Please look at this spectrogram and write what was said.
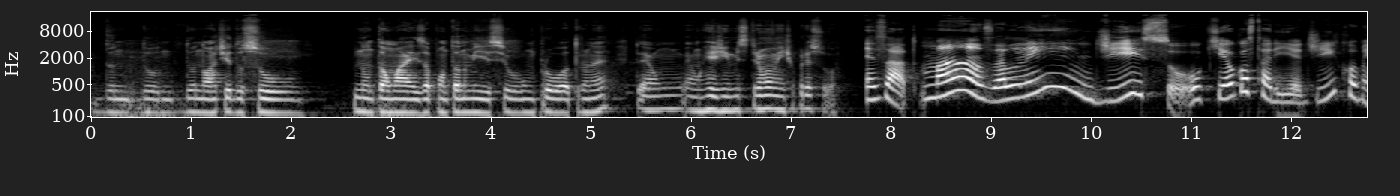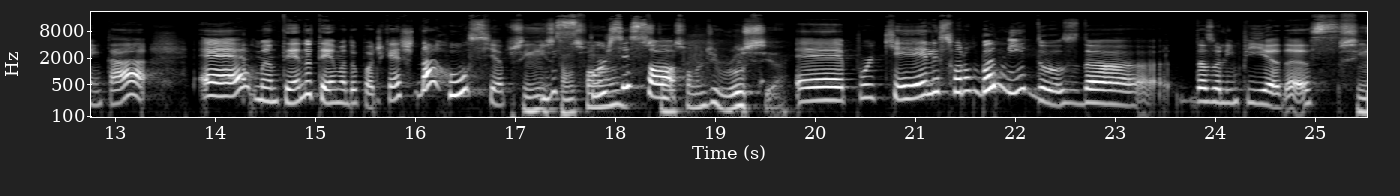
do, do, do Norte e do Sul não estão mais apontando míssil um pro outro, né? É um, é um regime extremamente opressor. Exato. Mas, além disso, o que eu gostaria de comentar é, mantendo o tema do podcast, da Rússia. Sim, estamos falando, Por si só. estamos falando de Rússia. É porque eles foram banidos da, das Olimpíadas. Sim,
